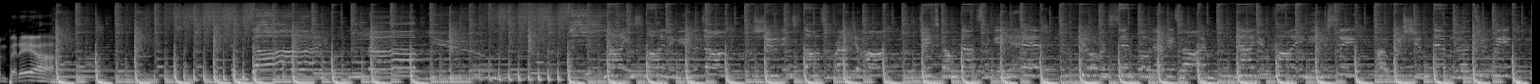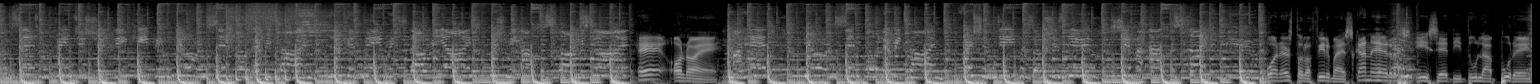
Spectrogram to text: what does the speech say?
Fran Perea. Bueno, esto lo firma Scanners y se titula Pure.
